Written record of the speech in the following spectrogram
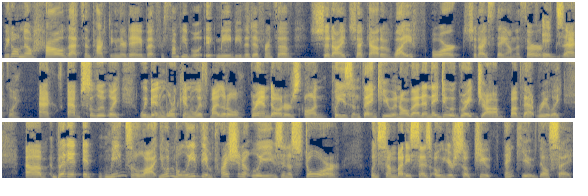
we don't know how that's impacting their day. But for some people, it may be the difference of should I check out of life or should I stay on this earth? Exactly. Absolutely. We've been working with my little granddaughters on please and thank you and all that, and they do a great job of that, really. Um, but it, it means a lot. You wouldn't believe the impression it leaves in a store when somebody says, Oh, you're so cute. Thank you, they'll say,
